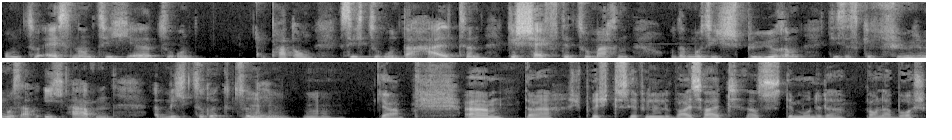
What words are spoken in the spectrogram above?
um zu essen und sich äh, zu pardon, sich zu unterhalten, Geschäfte zu machen. Und dann muss ich spüren, dieses Gefühl muss auch ich haben, mich zurückzunehmen. Mhm, mh. Ja, ähm, da spricht sehr viel Weisheit aus dem Munde der Paula Bosch.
